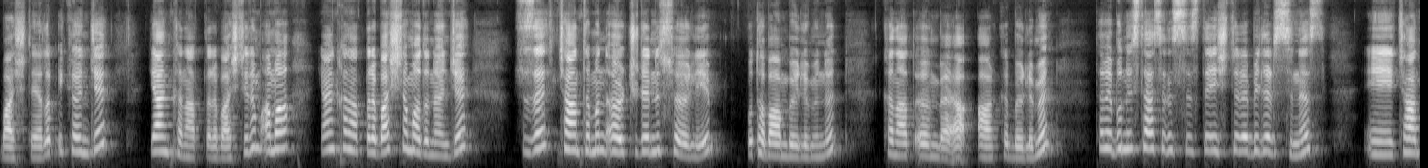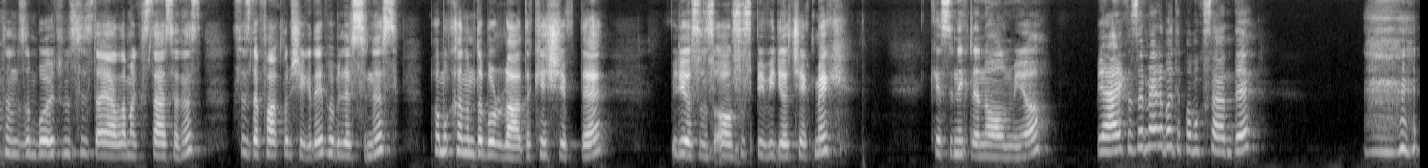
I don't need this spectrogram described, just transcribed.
başlayalım. İlk önce yan kanatlara başlayalım ama yan kanatlara başlamadan önce size çantamın ölçülerini söyleyeyim. Bu taban bölümünün kanat ön ve arka bölümün. Tabi bunu isterseniz siz değiştirebilirsiniz. E, çantanızın boyutunu siz de ayarlamak isterseniz siz de farklı bir şekilde yapabilirsiniz. Pamuk Hanım da buralarda keşifte. Biliyorsunuz onsuz bir video çekmek kesinlikle ne olmuyor. Bir herkese merhaba de Pamuk sende.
